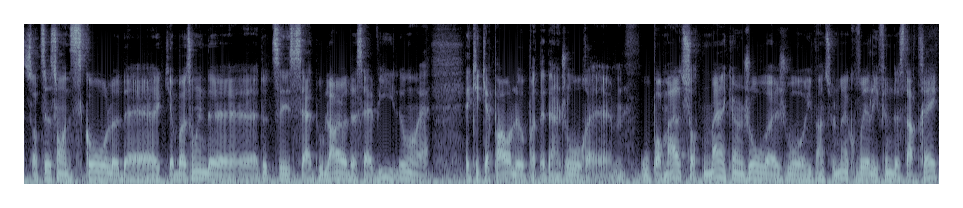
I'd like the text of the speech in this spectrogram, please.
sortir son discours là, de, qu'il a besoin de toute sa douleur de sa vie là, quelque part peut-être un jour ou pas mal certainement qu'un jour je vais éventuellement couvrir les films de Star Trek.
